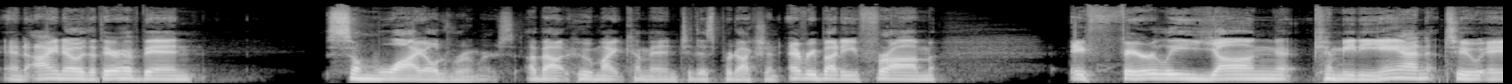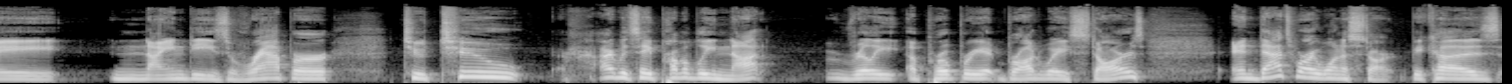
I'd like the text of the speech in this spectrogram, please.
and I know that there have been some wild rumors about who might come into this production. Everybody from a fairly young comedian to a 90s rapper to two, I would say, probably not really appropriate Broadway stars. And that's where I want to start because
